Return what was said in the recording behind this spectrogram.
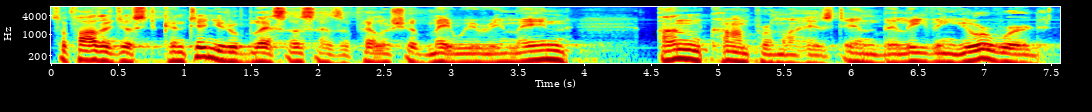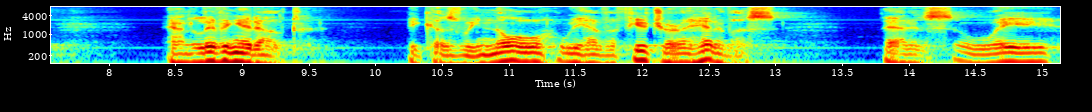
So, Father, just continue to bless us as a fellowship. May we remain uncompromised in believing your word and living it out because we know we have a future ahead of us that is way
